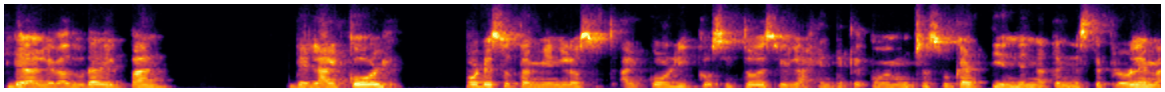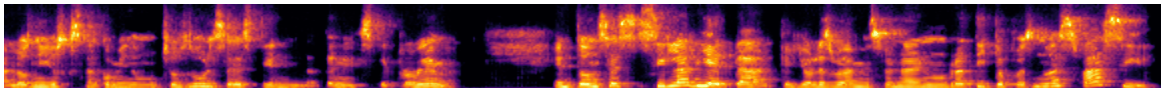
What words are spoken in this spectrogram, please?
de la levadura del pan, del alcohol. Por eso también los alcohólicos y todo eso y la gente que come mucho azúcar tienden a tener este problema. Los niños que están comiendo muchos dulces tienden a tener este problema. Entonces, si la dieta, que yo les voy a mencionar en un ratito, pues no es fácil.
